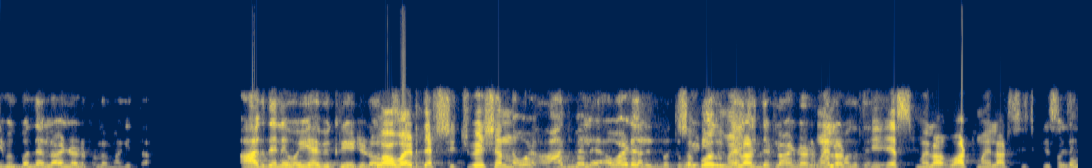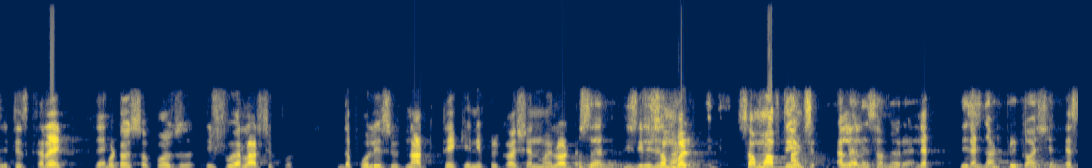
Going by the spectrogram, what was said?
ನಿಮಗ್ ಬಂದಾಗ ಲಾ ಅಂಡ್ ಆರ್ಡರ್ ಪ್ರಾಬ್ಲಮ್ ಆಗಿತ್ತ? ಆಗದೇನೆ why have you created to avoid that situation, ಆದ್ಮೇಲೆ ಅವಾಯ್ಡ್ ಅಲ್ಲಿ ಬಂತು. Why do suppose you my imagine lord, that law and order my problem lord, ಆಗುತ್ತೆ? yes, my lord, what my lord says, says Okay. it is correct. Then- But uh, suppose if your lordship, the police would not take any precaution, my lord. Sir, If this is somebody, not- some of the, not- inci- ಅಲ್ಲ, ಅಲ್ಲ, Narasimha ಅವರೇ, let, This yes. is not precaution. yes,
